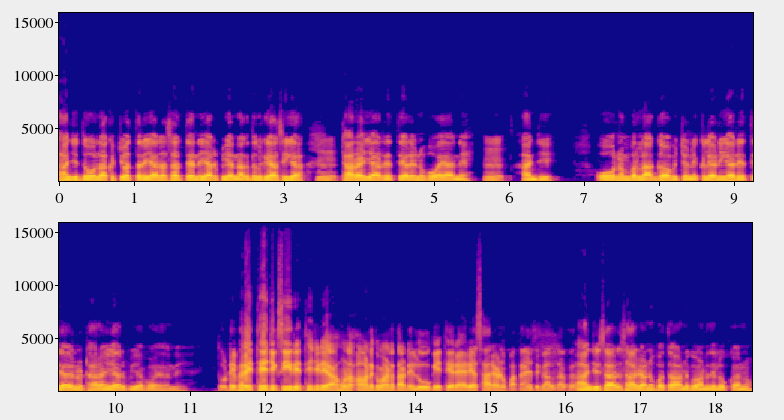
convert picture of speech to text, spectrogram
ਹਾਂਜੀ 274000 ਆ ਸਰ 3000 ਰੁਪਇਆ ਨਗਦ ਲਗਿਆ ਸੀਗਾ। ਹੂੰ। 18000 ਰੇਤੇ ਵਾਲੇ ਨੂੰ ਪਵਾਇਆ ਨੇ ਹਾਂਜੀ। ਉਹ ਨੰਬਰ ਲੱਗ ਗਿਆ ਵਿੱਚੋਂ ਨਿਕਲਿਆ ਨਹੀਂ ਆ ਰੇਤੇ ਵਾਲੇ ਨੂੰ 18000 ਰੁਪਇਆ ਪਵਾਇਆ ਨੇ ਤੁਹਾਡੇ ਫਿਰ ਇੱਥੇ ਜਗਸੀਰ ਇੱਥੇ ਜਿਹੜੇ ਆ ਹੁਣ ਆਂਢ ਗੁਆਂਢ ਤੁਹਾਡੇ ਲੋਕ ਇੱਥੇ ਰਹਿ ਰਹੇ ਆ ਸਾਰਿਆਂ ਨੂੰ ਪਤਾ ਇਸ ਗੱਲ ਦਾ ਫਿਰ? ਹਾਂਜੀ ਸਰ ਸਾਰਿਆਂ ਨੂੰ ਪਤਾ ਆਂਢ ਗੁਆਂਢ ਦੇ ਲੋਕਾਂ ਨੂੰ।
